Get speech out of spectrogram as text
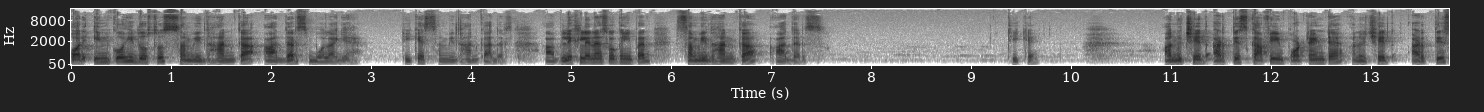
और इनको ही दोस्तों संविधान का आदर्श बोला गया है ठीक है? संविधान का आदर्श। आप लिख लेना इसको कहीं पर संविधान का आदर्श ठीक है? अनुच्छेद 38 काफ़ी इंपॉर्टेंट है। अनुच्छेद 38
